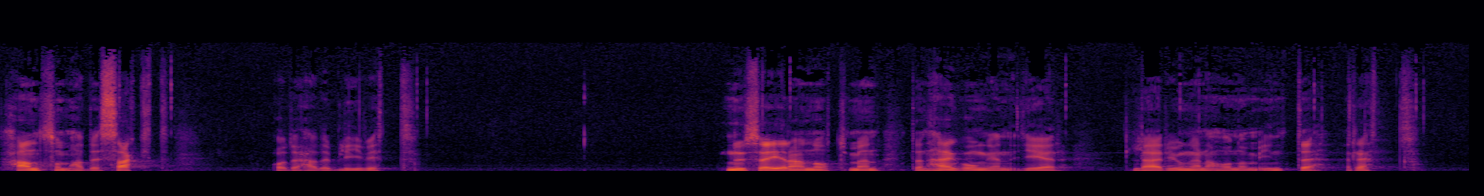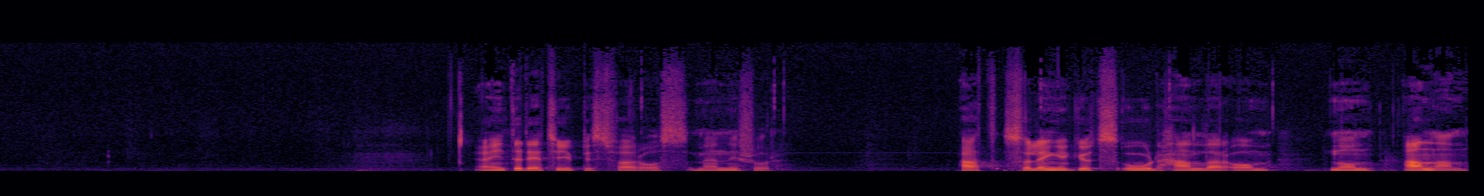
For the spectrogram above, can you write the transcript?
han som hade sagt och det hade blivit. Nu säger han något, men den här gången ger lärjungarna honom inte rätt. Är inte det typiskt för oss människor? Att så länge Guds ord handlar om någon annan,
